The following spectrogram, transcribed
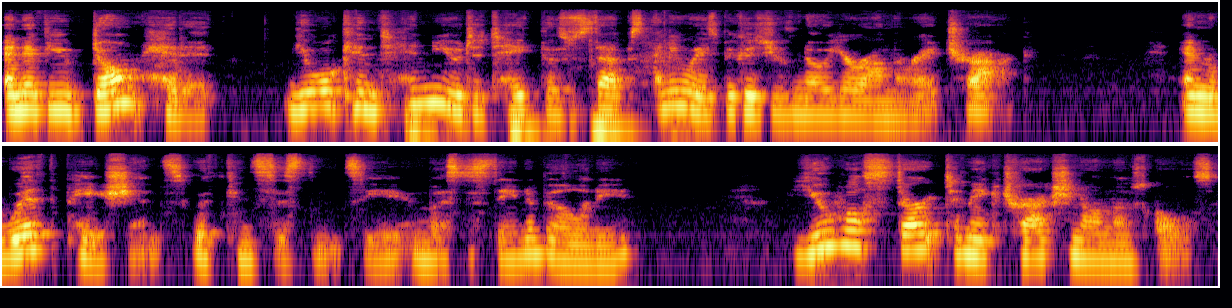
And if you don't hit it, you will continue to take those steps anyways because you know you're on the right track. And with patience, with consistency, and with sustainability, you will start to make traction on those goals.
